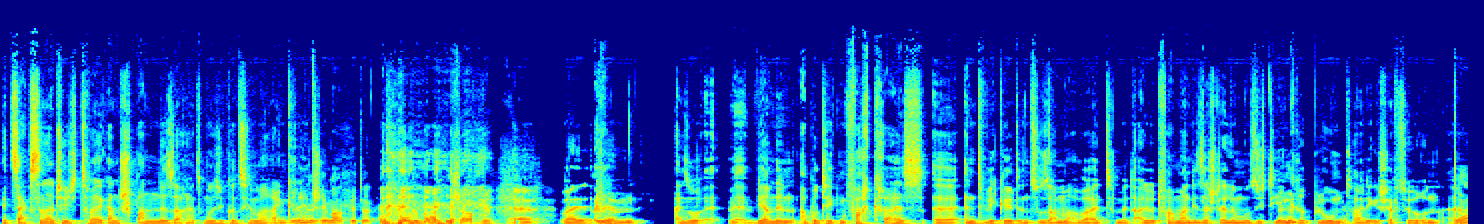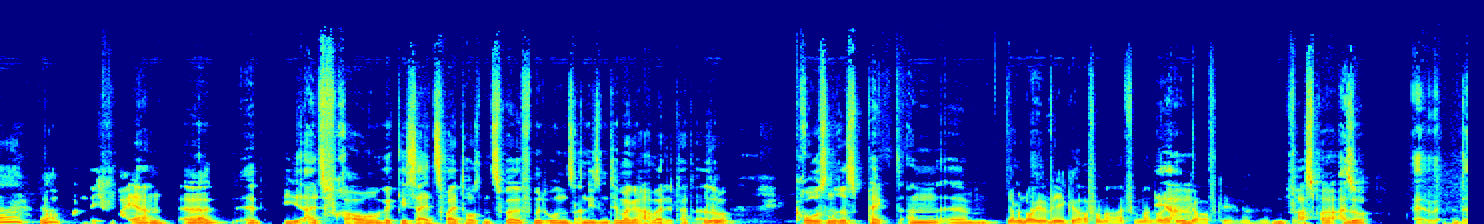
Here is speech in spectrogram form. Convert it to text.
Jetzt sagst du natürlich zwei ganz spannende Sachen. Jetzt muss ich kurz hier mal reingrätschen. immer, bitte. äh, weil, ähm, also äh, wir haben den Apothekenfachkreis äh, entwickelt in Zusammenarbeit mit Aliot Pharma. An dieser Stelle muss ich die mhm. Ingrid Blumenthal, die Geschäftsführerin, äh, ja, ja. ordentlich feiern, äh, ja. Äh, die als Frau wirklich seit 2012 mit uns an diesem Thema gearbeitet hat. Also mhm großen Respekt an. Ähm, ja, mal neue Wege, einfach mal, einfach mal neue ja, Wege aufgehen. Ne? Unfassbar. Also, äh,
